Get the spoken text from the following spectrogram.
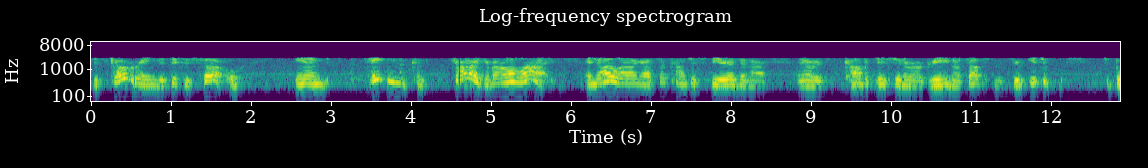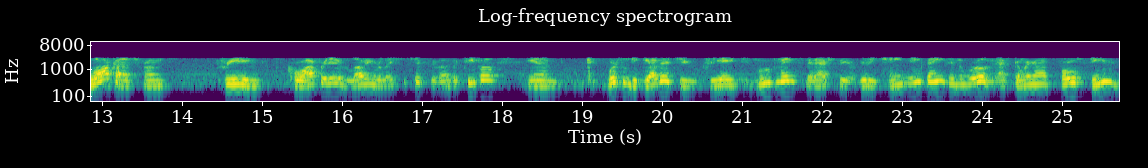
discovering that this is so, and taking charge of our own lives, and not allowing our subconscious fears and our and our competition or our greed and our selfishness to inter- to block us from creating cooperative, loving relationships with other people and working together to create movements that actually are really changing things in the world, and that's going on full steam,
